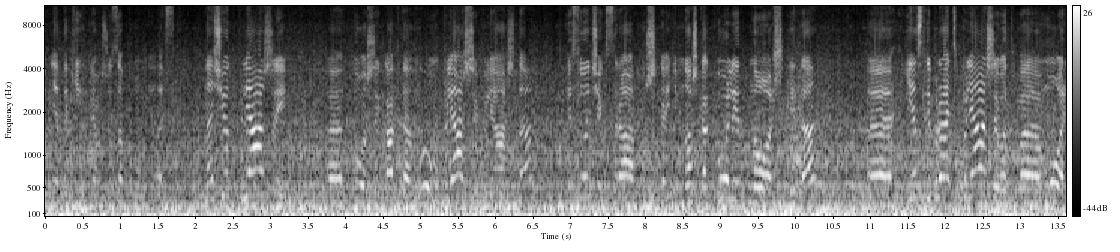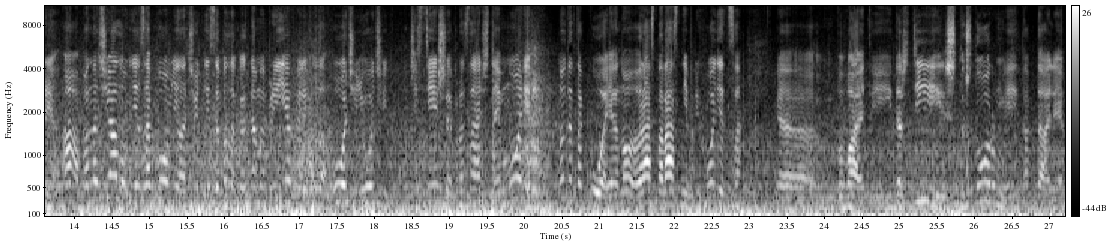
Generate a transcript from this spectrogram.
у меня таких прям, что запомнилось. Насчет пляжей э, тоже как-то, ну, пляж и пляж, да. Песочек с ракушкой, немножко колет ножки, да. Э, Если брать пляжи, вот э, море, а, поначалу мне запомнилось, чуть не забыла, когда мы приехали, было очень-очень чистейшее прозрачное море. Ну, это такое, оно раз на раз не приходится. Э, Бывает и дожди, и шторм, и так далее.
